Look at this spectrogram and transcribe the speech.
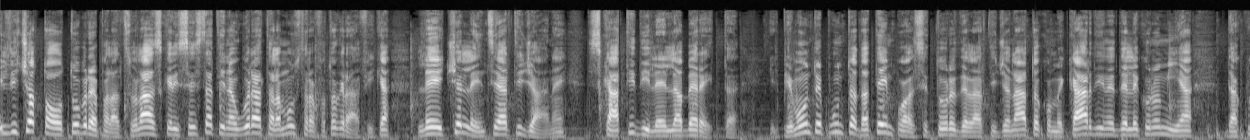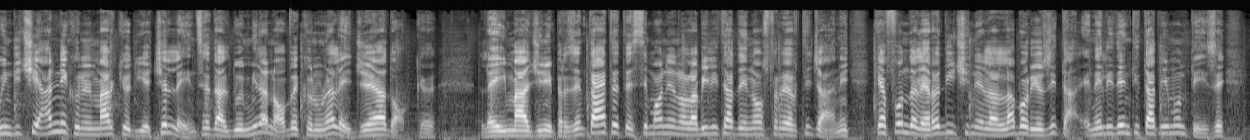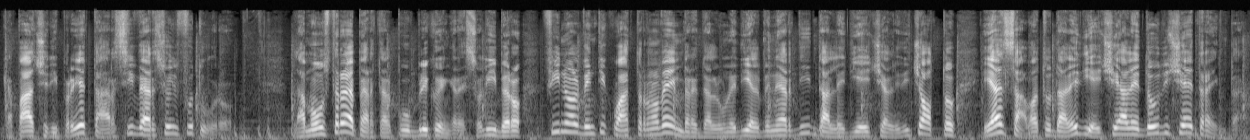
Il 18 ottobre a Palazzo Lascaris è stata inaugurata la mostra fotografica Le eccellenze artigiane, scatti di Lella Beretta. Il Piemonte punta da tempo al settore dell'artigianato come cardine dell'economia, da 15 anni con il marchio di eccellenze e dal 2009 con una legge ad hoc. Le immagini presentate testimoniano l'abilità dei nostri artigiani che affonda le radici nella laboriosità e nell'identità piemontese, capace di proiettarsi verso il futuro. La mostra è aperta al pubblico ingresso libero fino al 24 novembre, dal lunedì al venerdì dalle 10 alle 18 e al sabato dalle 10 alle 12.30.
